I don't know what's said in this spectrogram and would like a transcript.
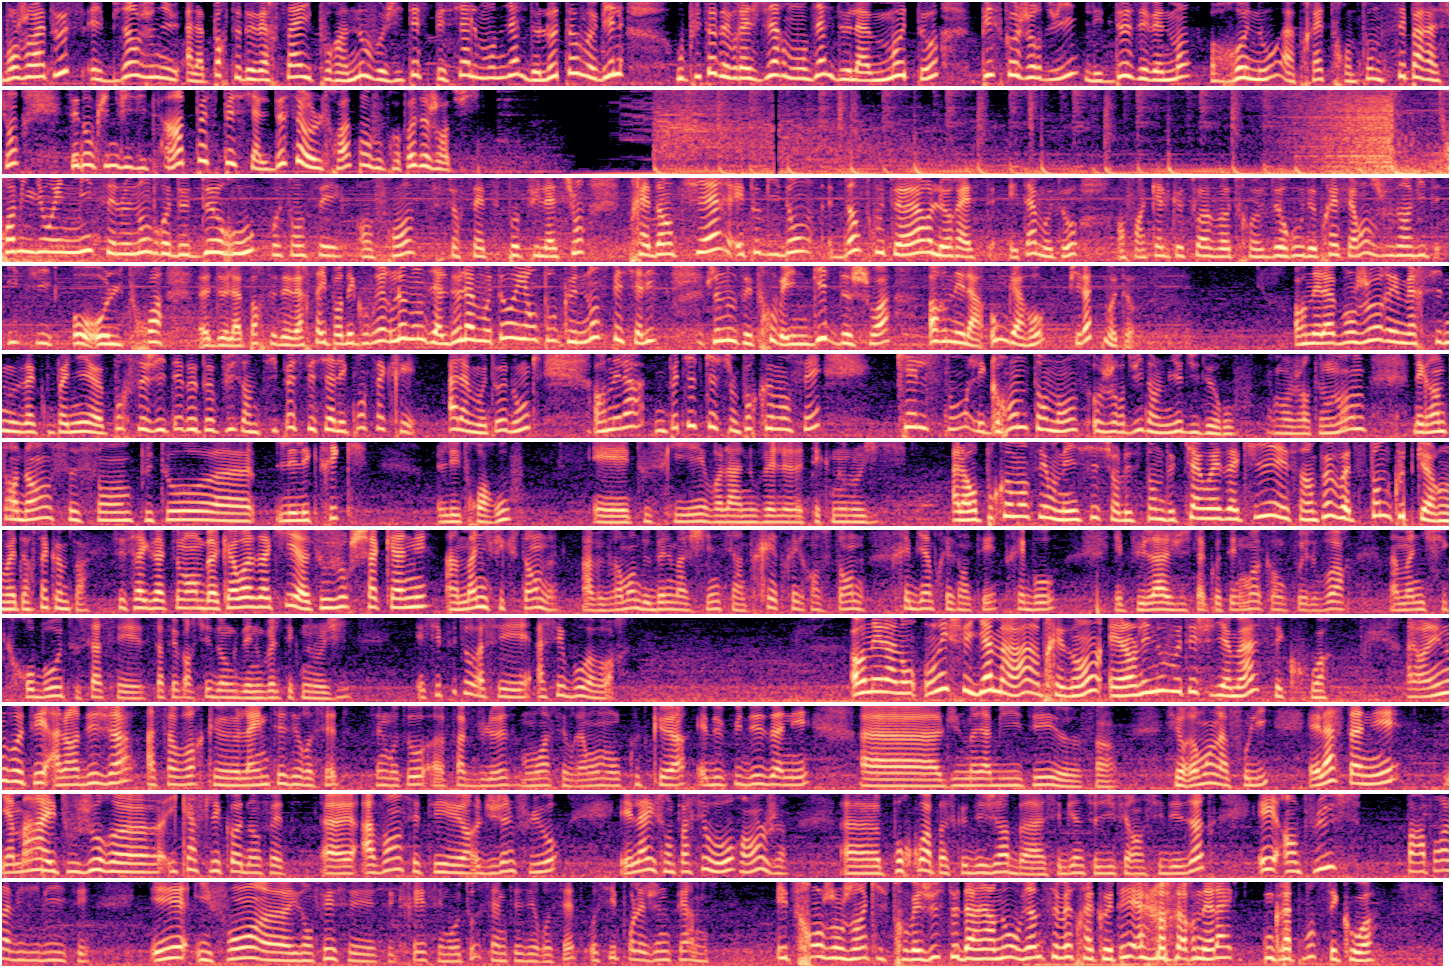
Bonjour à tous et bienvenue à la porte de Versailles pour un nouveau JT spécial mondial de l'automobile, ou plutôt devrais-je dire mondial de la moto, puisqu'aujourd'hui les deux événements renouent après 30 ans de séparation. C'est donc une visite un peu spéciale de ce Hall 3 qu'on vous propose aujourd'hui. 3 millions c'est le nombre de deux roues recensés en France sur cette population. Près d'un tiers est au guidon d'un scooter, le reste est à moto. Enfin, quel que soit votre deux roues de préférence, je vous invite ici au hall 3 de la porte de Versailles pour découvrir le mondial de la moto. Et en tant que non spécialiste, je nous ai trouvé une guide de choix, Ornella Ungaro, pilote moto. Ornella, bonjour et merci de nous accompagner pour ce JT d'Autoplus un petit peu spécial et consacré à la moto. Donc, Ornella, une petite question pour commencer quelles sont les grandes tendances aujourd'hui dans le milieu du deux roues Bonjour tout le monde. Les grandes tendances sont plutôt euh, l'électrique, les trois roues et tout ce qui est voilà nouvelle technologie. Alors pour commencer, on est ici sur le stand de Kawasaki et c'est un peu votre stand coup de cœur, on va dire ça comme ça. C'est ça exactement. Bah, Kawasaki a toujours chaque année un magnifique stand avec vraiment de belles machines. C'est un très très grand stand, très bien présenté, très beau. Et puis là, juste à côté de moi, comme vous pouvez le voir, un magnifique robot. Tout ça, ça fait partie donc des nouvelles technologies et c'est plutôt assez, beau à voir. Ornella, non, on est chez Yamaha à présent. Et alors les nouveautés chez Yamaha, c'est quoi? Alors les nouveautés, alors déjà à savoir que la MT-07, c'est une moto euh, fabuleuse. Moi, c'est vraiment mon coup de cœur et depuis des années, euh, d'une maniabilité, euh, enfin, c'est vraiment la folie. Et là cette année, Yamaha est toujours, il casse les codes en fait. avant c'était du jeune fluo et là ils sont passés au orange. pourquoi? Parce que déjà, bah, c'est bien de se différencier des autres et en plus par rapport à la visibilité. Et ils, font, euh, ils ont fait ces, créé ces motos, ces MT-07, aussi pour les jeunes permis. Étrange engin qui se trouvait juste derrière nous, on vient de se mettre à côté. Alors là, concrètement, c'est quoi?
